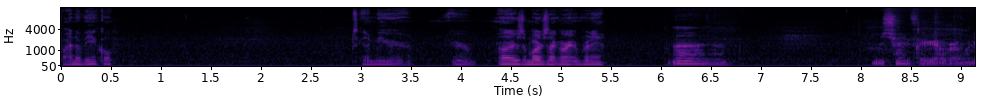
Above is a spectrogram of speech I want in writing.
find a vehicle. It's gonna be your your. Oh, there's a motorcycle right in front of you. Uh, no. I'm just trying to figure out where I want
